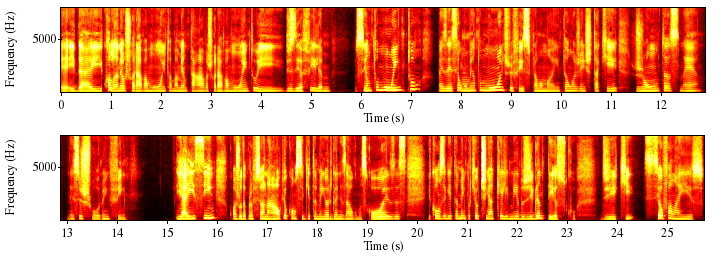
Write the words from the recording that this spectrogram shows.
É, e daí, com a Lana, eu chorava muito, amamentava, chorava muito e dizia: Filha, eu sinto muito, mas esse é um momento muito difícil para a mamãe. Então, a gente está aqui juntas, né, nesse choro, enfim. E aí sim, com ajuda profissional, que eu consegui também organizar algumas coisas e consegui também porque eu tinha aquele medo gigantesco de que se eu falar isso,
